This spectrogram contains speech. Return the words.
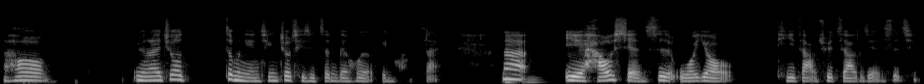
然后原来就。这么年轻就其实真的会有病况在，那也好显示我有提早去知道这件事情，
